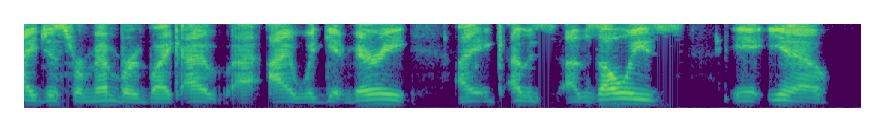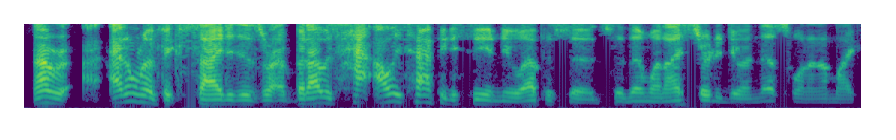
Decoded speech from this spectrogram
I just remembered like I I would get very I I was I was always you know I don't know if excited is right, but I was ha- always happy to see a new episode. So then when I started doing this one, and I'm like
